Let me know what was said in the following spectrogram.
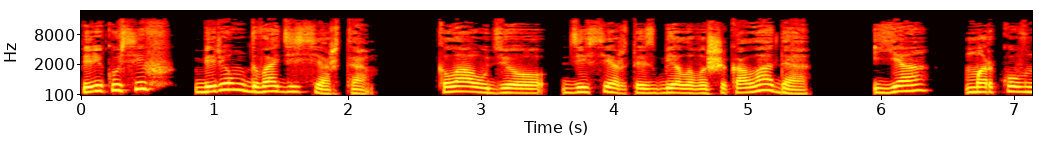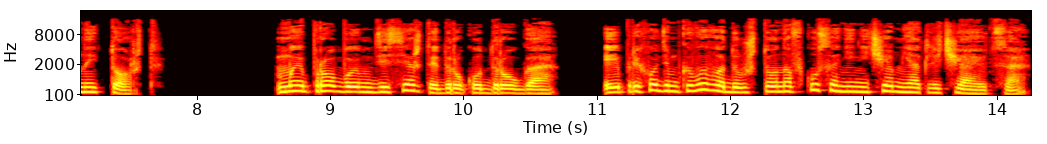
Перекусив, берем два десерта. Клаудио — десерт из белого шоколада, я — морковный торт. Мы пробуем десерты друг у друга и приходим к выводу, что на вкус они ничем не отличаются.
